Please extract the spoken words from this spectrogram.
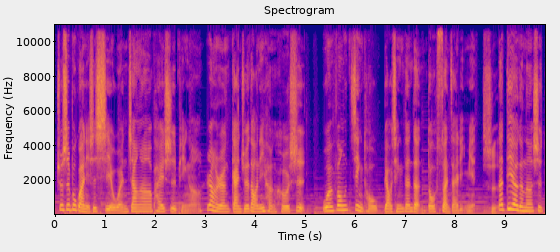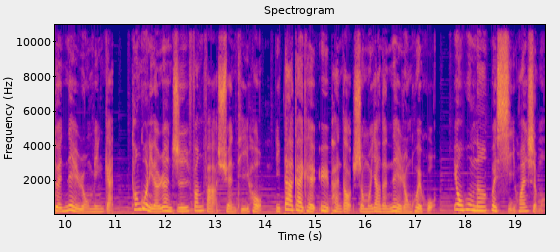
就是不管你是写文章啊、拍视频啊，让人感觉到你很合适，文风、镜头、表情等等都算在里面。是。那第二个呢，是对内容敏感，通过你的认知方法选题后。你大概可以预判到什么样的内容会火，用户呢会喜欢什么？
